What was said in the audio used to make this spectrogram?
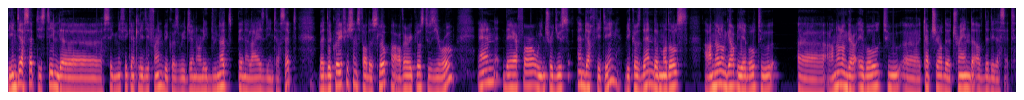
The intercept is still uh, significantly different because we generally do not penalize the intercept, but the coefficients for the slope are very close to zero, and therefore we introduce underfitting because then the models are no longer be able to are no longer able to uh, capture the trend of the dataset.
